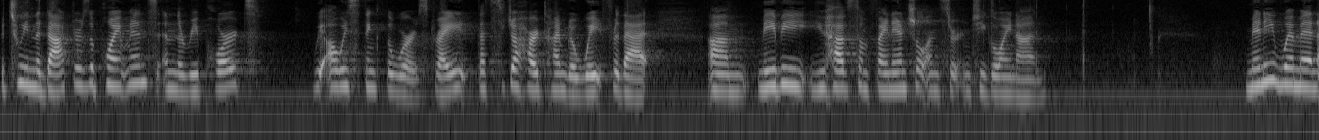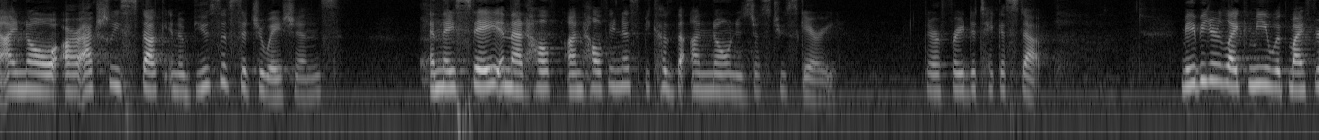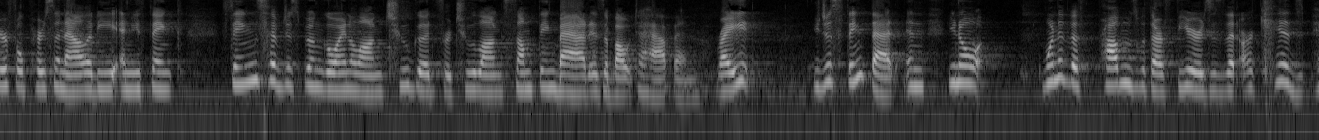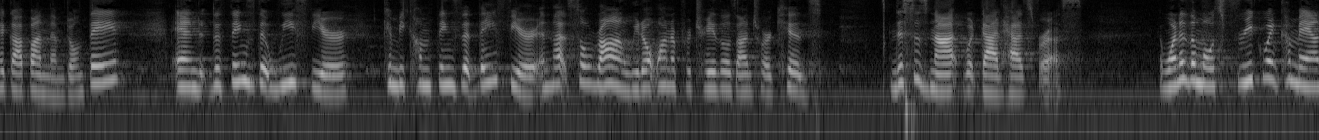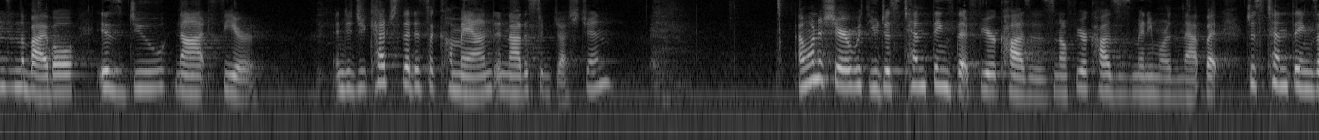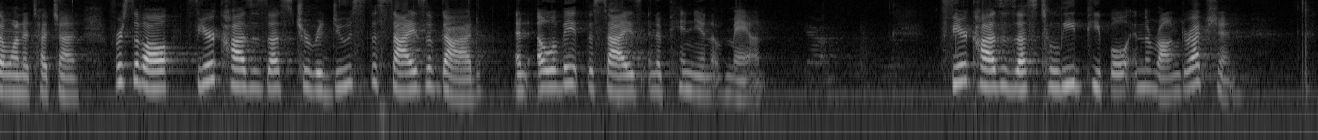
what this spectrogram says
Between the doctor's appointment and the report, we always think the worst, right? That's such a hard time to wait for that. Um, maybe you have some financial uncertainty going on. Many women I know are actually stuck in abusive situations, and they stay in that health, unhealthiness because the unknown is just too scary. They're afraid to take a step. Maybe you're like me with my fearful personality and you think, things have just been going along too good for too long. Something bad is about to happen, right? You just think that. And, you know, one of the problems with our fears is that our kids pick up on them, don't they? And the things that we fear can become things that they fear. And that's so wrong. We don't want to portray those onto our kids. This is not what God has for us. One of the most frequent commands in the Bible is do not fear. And did you catch that it's a command and not a suggestion? I want to share with you just 10 things that fear causes. Now, fear causes many more than that, but just 10 things I want to touch on. First of all, fear causes us to reduce the size of God and elevate the size and opinion of man. Fear causes us to lead people in the wrong direction.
